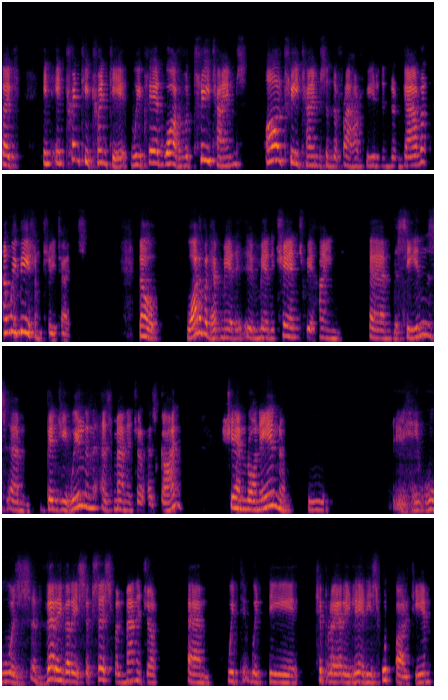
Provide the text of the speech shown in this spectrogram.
Like in, in 2020, we played Waterford three times, all three times in the Fraher Field in Dungarvan, and we beat them three times. Now, Waterford have made a, made a change behind um, the scenes. Um, Benji Whelan, as manager, has gone. Shane Ronayne, who who was a very, very successful manager um, with with the Tipperary ladies football team,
